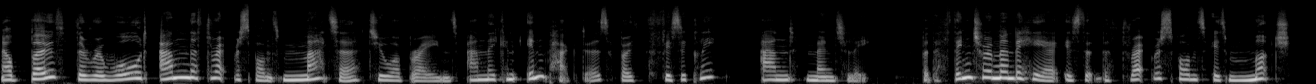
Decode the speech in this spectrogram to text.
Now, both the reward and the threat response matter to our brains, and they can impact us both physically and mentally. But the thing to remember here is that the threat response is much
